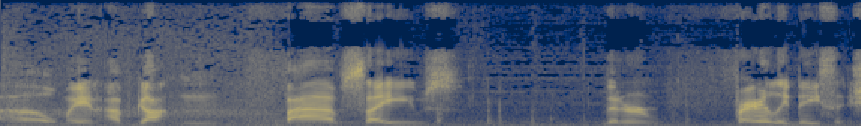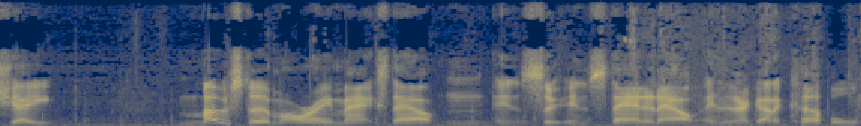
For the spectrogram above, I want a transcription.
oh man, I've gotten five saves that are fairly decent shape. Most of them are already maxed out and and, and statted out, and then I got a couple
